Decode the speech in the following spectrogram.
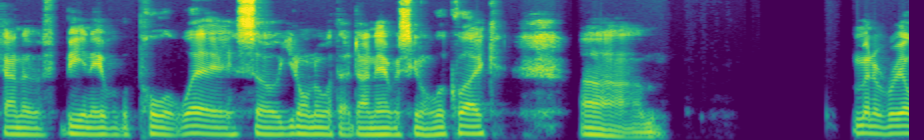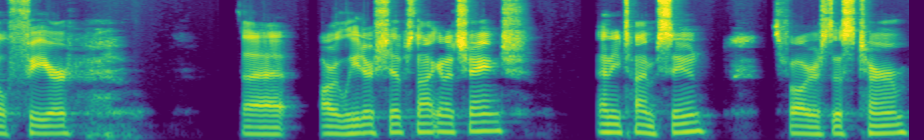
kind of being able to pull away. So you don't know what that dynamic is going to look like. Um, i'm in a real fear that our leadership's not going to change anytime soon as far as this term.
